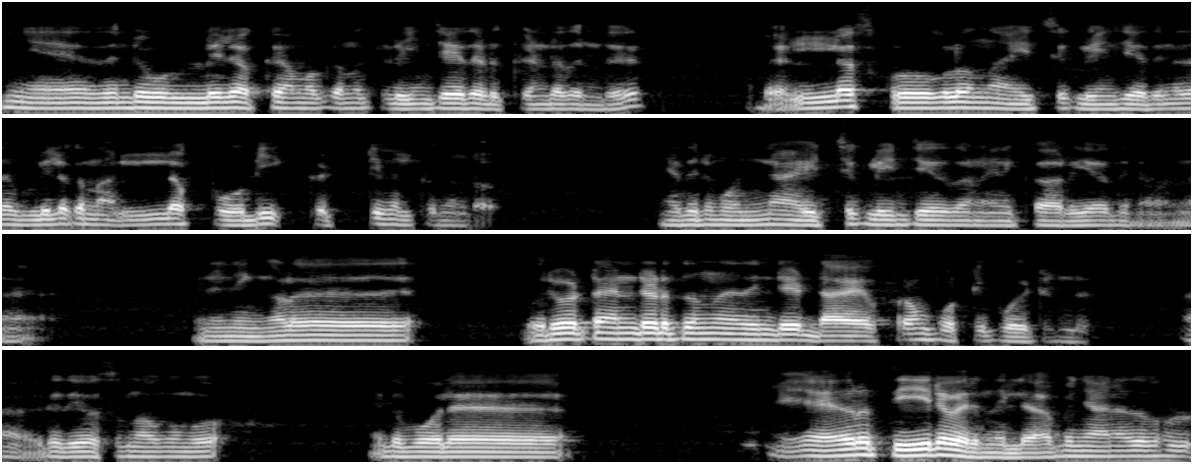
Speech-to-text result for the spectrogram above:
ഇതിന്റെ ഉള്ളിലൊക്കെ നമുക്കൊന്ന് ക്ലീൻ ചെയ്തെടുക്കേണ്ടതുണ്ട്. അപ്പോൾ എല്ലാ സ്ക്രൂകളും ഒന്ന് അയച്ച് ക്ലീൻ ചെയ്ത് ഇതിന്റെ ഉള്ളിലൊക്കെ നല്ല പൊടി കെട്ടി നിൽക്കുന്നുണ്ടാവും. ഇതിന് മുന്നേ അയച്ച് ക്ലീൻ ചെയ്തതാണ് എനിക്കറിയാം ഇതിന് മുന്നേ. പിന്നെ നിങ്ങൾ ഒരു വട്ടം എന്റെ അടുത്ത് നിന്ന് ഇതിന്റെ ഡയഫ്രം പൊട്ടിപ്പോയിട്ടുണ്ട്. ഒരു ദിവസം നോക്കുമ്പോൾ ഇതുപോലെ എയർ തീരെ വരുന്നില്ല. അപ്പോൾ ഞാനത് ഫുൾ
